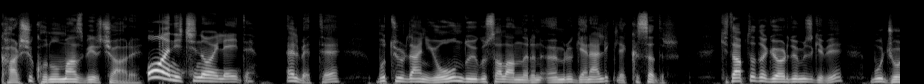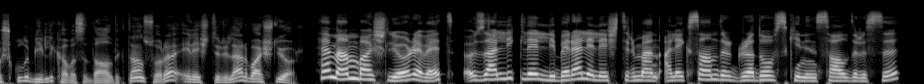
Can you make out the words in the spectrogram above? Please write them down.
Karşı konulmaz bir çağrı. O an için öyleydi. Elbette bu türden yoğun duygusal anların ömrü genellikle kısadır. Kitapta da gördüğümüz gibi bu coşkulu birlik havası dağıldıktan sonra eleştiriler başlıyor. Hemen başlıyor evet. Özellikle liberal eleştirmen Alexander Gradovski'nin saldırısı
